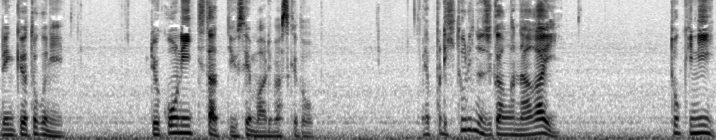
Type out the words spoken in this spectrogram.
連休は特に旅行に行ってたっていうせいもありますけどやっぱり一人の時間が長い時に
